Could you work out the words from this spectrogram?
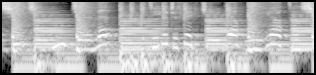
早，情人节不，一要去飞机，要不要早起？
